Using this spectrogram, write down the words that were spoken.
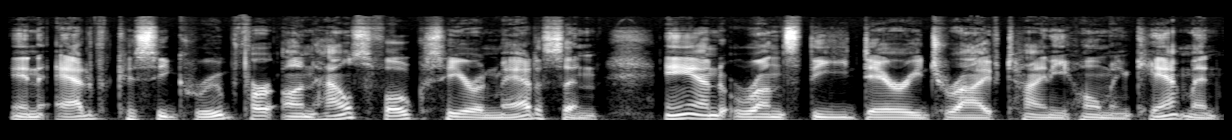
an advocacy group for unhoused folks here in Madison, and runs the Dairy Drive Tiny Home Encampment.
